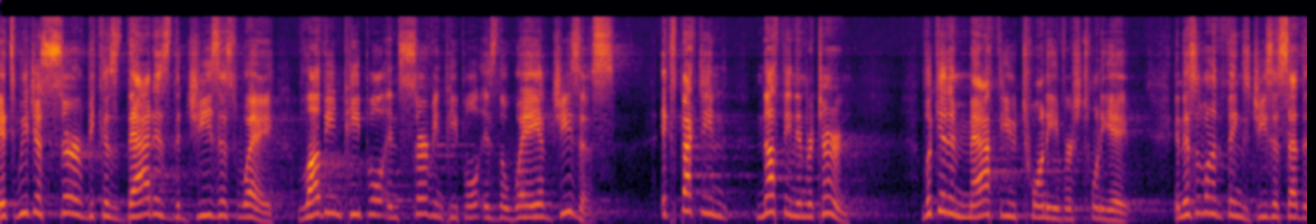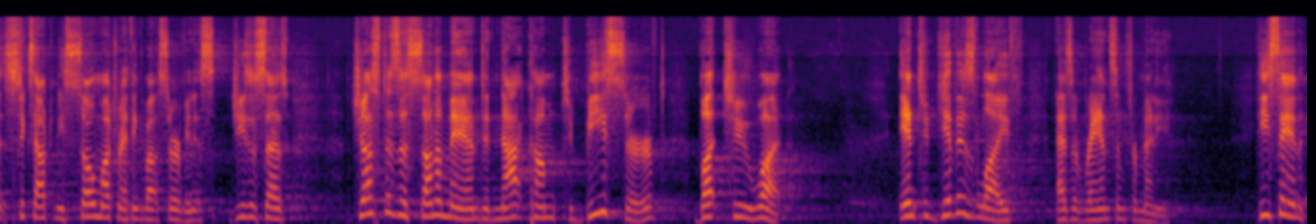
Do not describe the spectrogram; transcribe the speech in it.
it's we just serve because that is the Jesus way. Loving people and serving people is the way of Jesus, expecting nothing in return. Look at in Matthew 20, verse 28. And this is one of the things Jesus said that sticks out to me so much when I think about serving. It's, Jesus says, just as the Son of Man did not come to be served, but to what? And to give his life as a ransom for many. He's saying,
